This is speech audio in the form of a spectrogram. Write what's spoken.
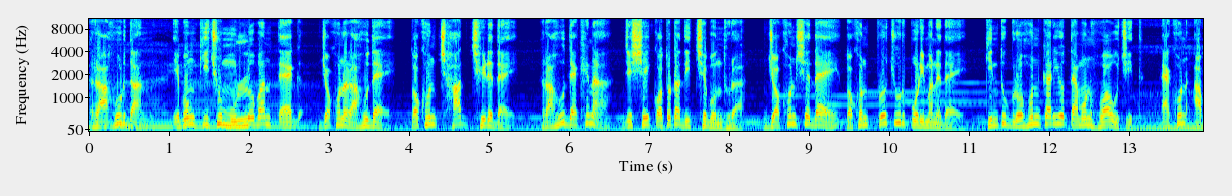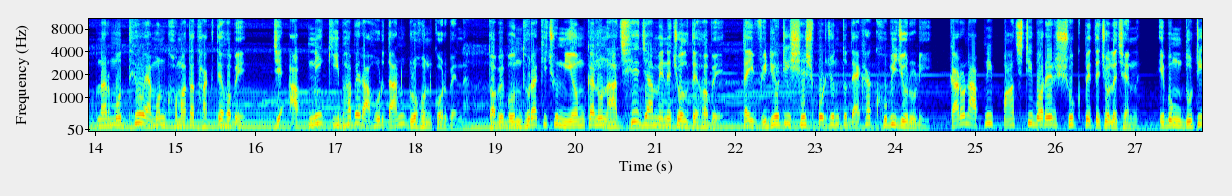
রাহুর দান এবং কিছু মূল্যবান ত্যাগ যখন রাহু দেয়, তখন ছাদ ছিঁড়ে দেয়। রাহু দেখে না যে সেই কতটা দিচ্ছে বন্ধুরা। যখন সে দেয়, তখন প্রচুর পরিমাণে দেয়। কিন্তু গ্রহণকারীও তেমন হওয়া উচিত। এখন আপনার মধ্যেও এমন ক্ষমতা থাকতে হবে যে আপনি কীভাবে রাহুর দান গ্রহণ করবেন। তবে বন্ধুরা, কিছু নিয়মকানুন আছে যা মেনে চলতে হবে। তাই ভিডিওটি শেষ পর্যন্ত দেখা খুবই জরুরি, কারণ আপনি পাঁচটি বরের সুখ পেতে চলেছেন এবং দুটি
